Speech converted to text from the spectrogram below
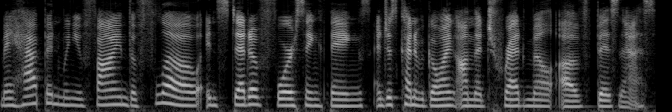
may happen when you find the flow instead of forcing things and just kind of going on the treadmill of business.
